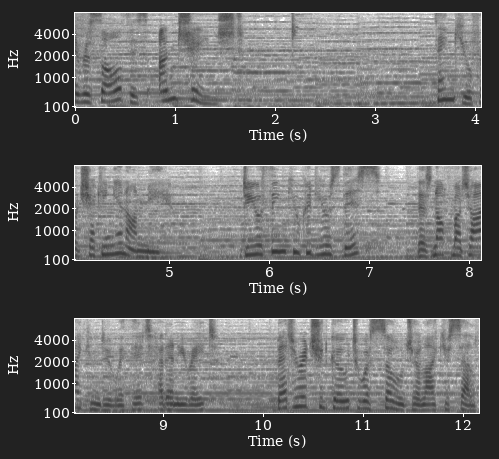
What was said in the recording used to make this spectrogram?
My resolve is unchanged. Thank you for checking in on me. Do you think you could use this? There's not much I can do with it, at any rate. Better it should go to a soldier like yourself.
